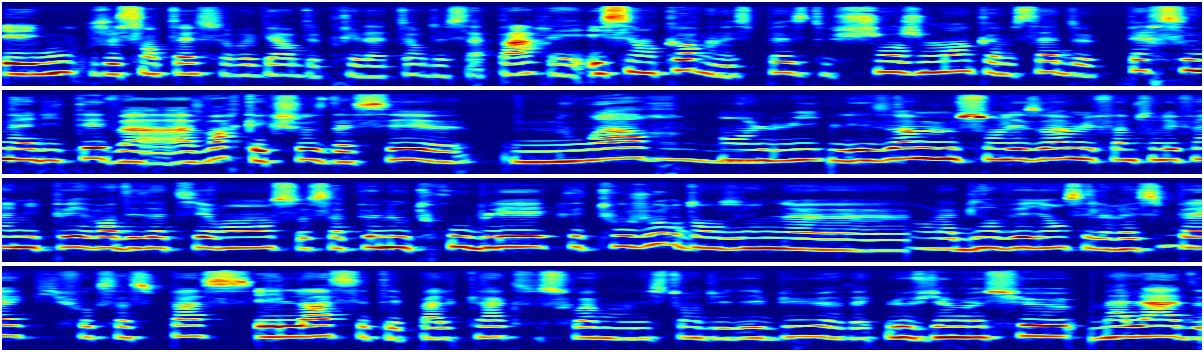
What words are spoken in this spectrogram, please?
et où je sentais ce regard de prédateur de sa part. Et, c'est encore un espèce de changement comme ça de personnalité. Il va avoir quelque chose d'assez euh, noir hmm. en lui. Les hommes sont les hommes, les femmes sont les femmes. Il peut y avoir des attirances, ça peut nous troubler. C'est toujours dans une, euh, dans la bienveillance et le respect hmm. qu'il faut que ça se passe. Et là, c'était pas le cas que ce soit mon histoire du début avec le vieux monsieur malade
